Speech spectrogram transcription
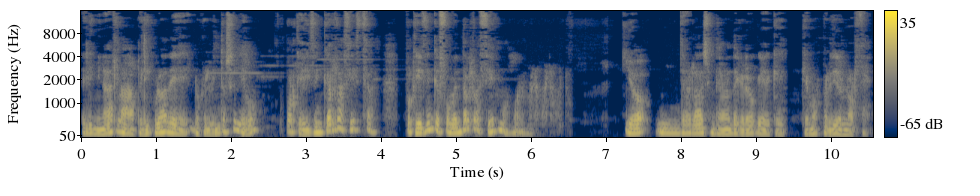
eliminar la película de Lo que el viento se llevó. Porque dicen que es racista. Porque dicen que fomenta el racismo. Bueno, bueno, bueno. Yo, mm, de verdad, sinceramente creo que, que, hemos perdido el norte.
